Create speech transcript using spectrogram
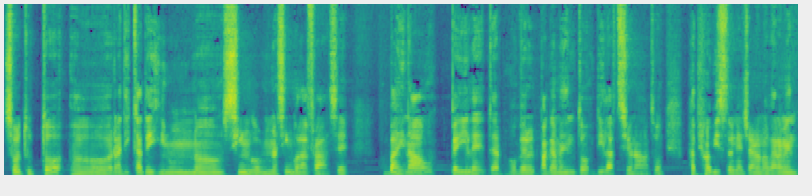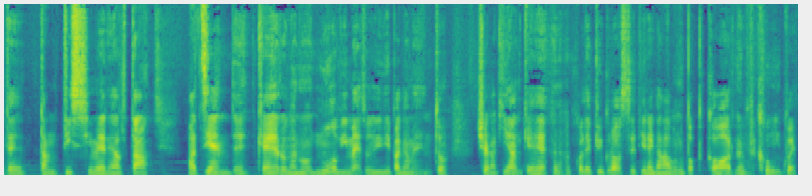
soprattutto uh, radicate in un singolo, una singola frase, buy now, pay later, ovvero il pagamento dilazionato. Abbiamo visto che c'erano veramente tantissime realtà aziende che erogano nuovi metodi di pagamento. C'era chi anche quelle più grosse ti regalavano popcorn per comunque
